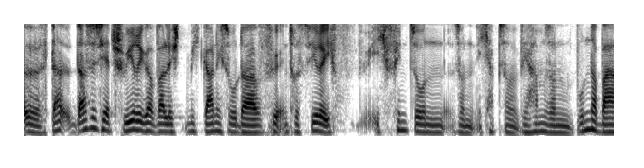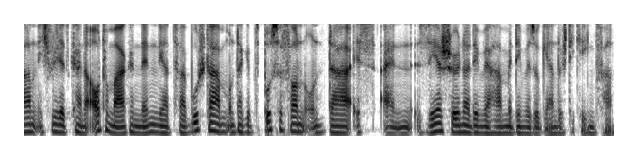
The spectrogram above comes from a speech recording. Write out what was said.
Äh, das ist jetzt schwieriger, weil ich mich gar nicht so dafür interessiere. Ich, ich finde so ein, so ein, ich habe so, wir haben so einen wunderbaren, ich will jetzt keine Automarke nennen, die hat zwei Buchstaben und da gibt es Busse von und da ist ein sehr schöner, den wir haben, mit dem wir so gern durch die Gegend fahren.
